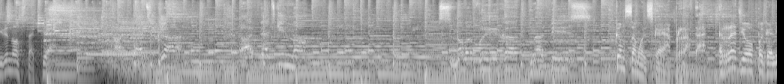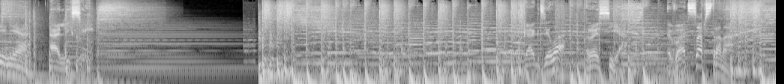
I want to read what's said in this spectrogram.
Е-95 Опять игра, опять кино Снова выход на бис Комсомольская правда. Радио поколения Алисы. Как дела, Россия? Ватсап-страна! страна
